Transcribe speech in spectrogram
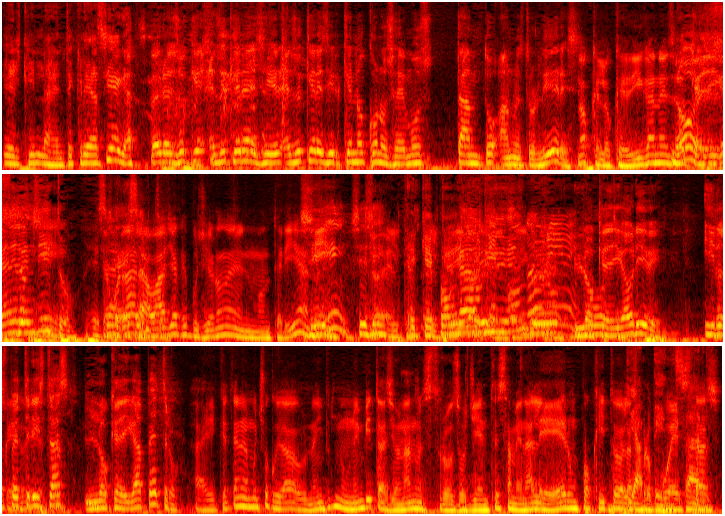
Elkin, la gente crea ciegas. Pero eso que eso quiere decir, eso quiere decir que no conocemos tanto a nuestros líderes. No, que lo que digan es No, lo que es digan es bendito. ¿Se Esa- acuerda de la valla que pusieron en Montería? Sí, no? sí, sí. Lo- El que el ponga diga Uribe. Uribe. Lo que diga Uribe. Y los Lo petristas, lo que diga Petro. Hay que tener mucho cuidado. Una, in- una invitación a nuestros oyentes también a leer un poquito de las a propuestas,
